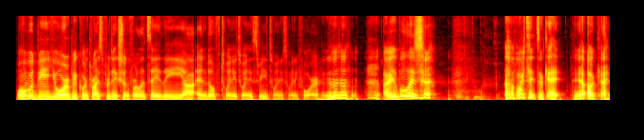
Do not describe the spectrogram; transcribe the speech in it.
What would be your Bitcoin price prediction for, let's say, the uh, end of 2023, 2024? Are you bullish? 42? 42k. Yeah, okay.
